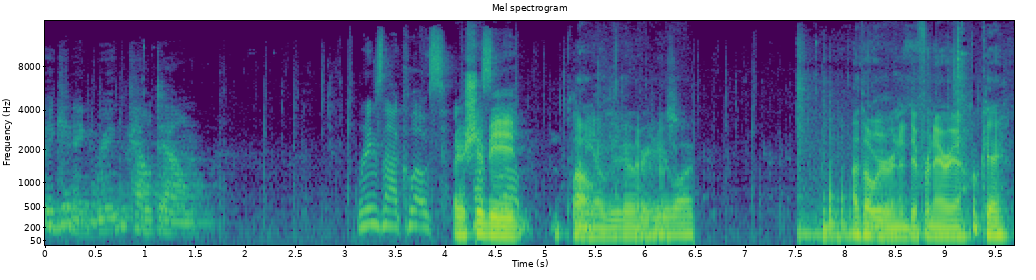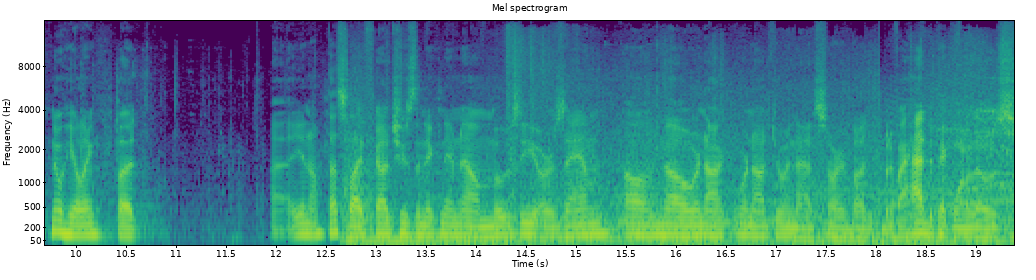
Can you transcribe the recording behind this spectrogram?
Beginning ring countdown. Ring's not close. There should Muscle be up. plenty Oh, of loot there over it here. is. Wog. I thought we were in a different area. Okay, no healing, but uh, you know that's life. Gotta choose the nickname now, Mosey or Zam. Oh no, we're not. We're not doing that. Sorry, bud. But if I had to pick one of those,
